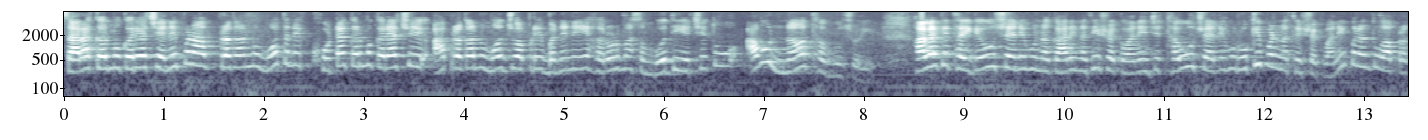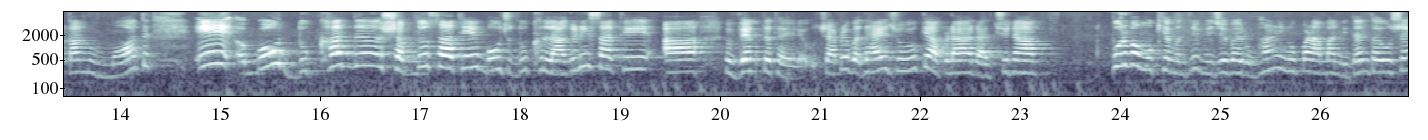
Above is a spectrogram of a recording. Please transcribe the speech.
સારા કર્મો કર્યા છે એને પણ આ પ્રકારનું મોત અને ખોટા કર્મ કર્યા છે, આ પ્રકારનું મોત જો આપણે બંનેને હરોળમાં સંબોધીએ છીએ, તો આવું ન થવું જોઈએ. હાલાકી થઈ ગયું છે એને હું નકારી નથી શકવાની, જે થવું છે એને હું રોકી પણ નથી શકવાની, પરંતુ આ પ્રકારનું મોત એ બહુ દુઃખદ શબ્દો સાથે, બહુ જ દુઃખ લાગણી સાથે આ વ્યક્ત થઈ રહ્યું છે. આપણે બધાએ જોયું કે આપણા રાજ્યના પૂર્વ મુખ્યમંત્રી વિજયભાઈ રૂપાણીનું પણ આમાં નિધન થયું છે.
